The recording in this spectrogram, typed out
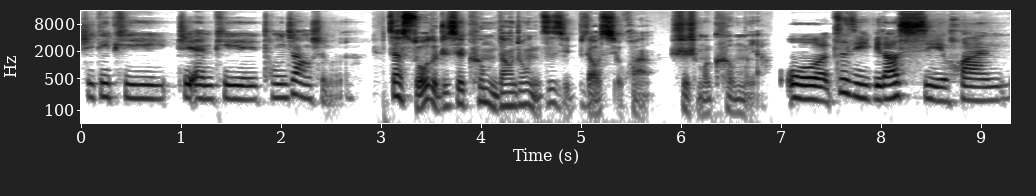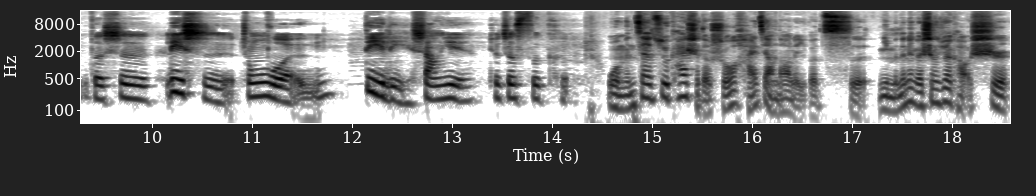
GDP、GNP、通胀什么的。在所有的这些科目当中，你自己比较喜欢是什么科目呀？我自己比较喜欢的是历史、中文、地理、商业，就这四科。我们在最开始的时候还讲到了一个词，你们的那个升学考试。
